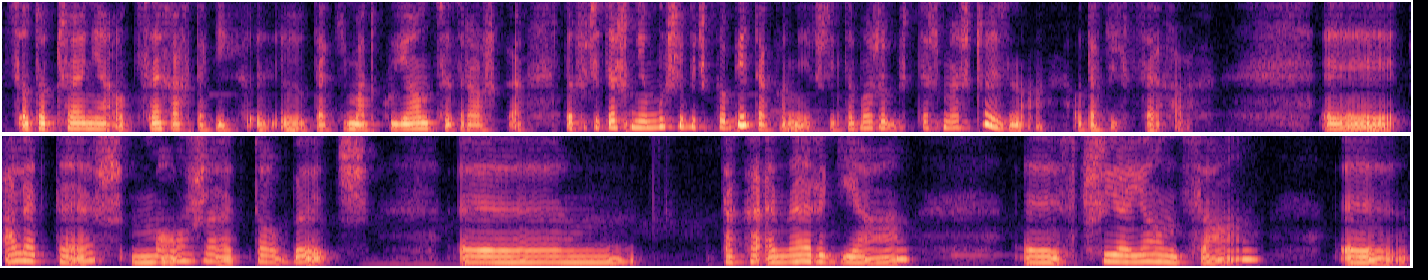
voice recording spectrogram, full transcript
z otoczenia, o cechach takich, taki matkujący troszkę. To oczywiście też nie musi być kobieta koniecznie, to może być też mężczyzna o takich cechach. Ale też może to być taka energia y, sprzyjająca y,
